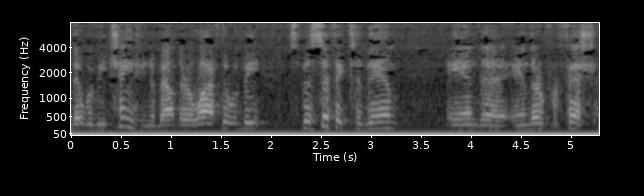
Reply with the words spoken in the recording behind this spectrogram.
that would be changing about their life, that would be specific to them and, uh, and their profession.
